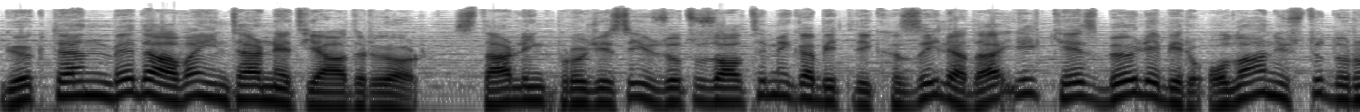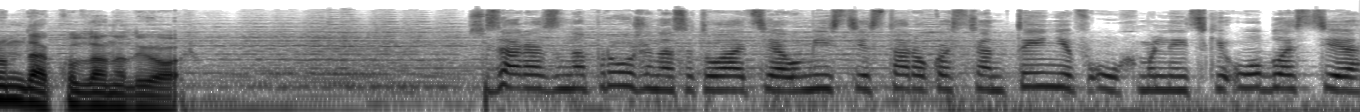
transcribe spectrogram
gökten bedava internet yağdırıyor. Starlink projesi 136 megabitlik hızıyla da ilk kez böyle bir olağanüstü durumda kullanılıyor. Зараз напружена ситуація у місті Старокостянтинів у Хмельницькій області.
